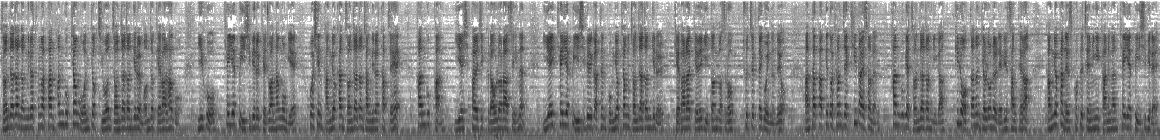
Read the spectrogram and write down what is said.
전자전 장비를 통합한 한국형 원격 지원 전자전기를 먼저 개발하고 이후 KF-21을 개조한 항공기에 훨씬 강력한 전자전 장비를 탑재해 한국판 EA-18G 그라울러라 할 수 있는 EAKF-21 같은 공격형 전자전기를 개발할 계획이 있던 것으로 추측되고 있는데요. 안타깝게도 현재 키다에서는 한국의 전자전기가 필요 없다는 결론을 내린 상태라 강력한 에스코트 제밍이 가능한 KF-21의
